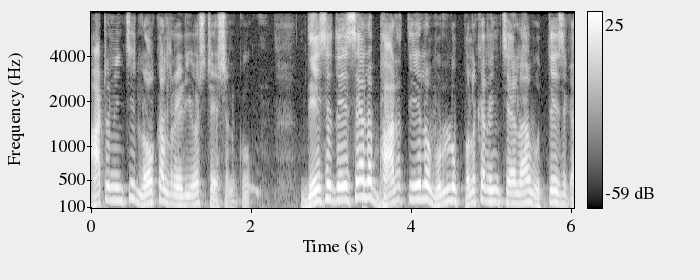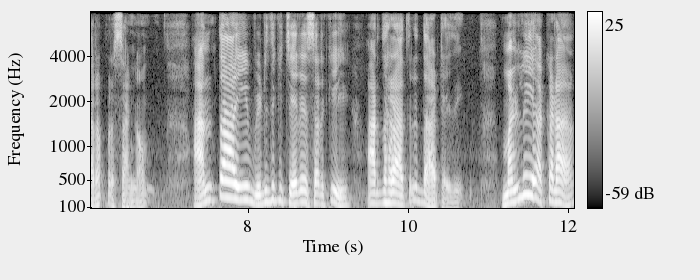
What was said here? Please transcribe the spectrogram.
అటు నుంచి లోకల్ రేడియో స్టేషన్కు. దేశ దేశాల భారతీయుల ఒళ్ళు పులకరించేలా ఉత్తేజకర ప్రసంగం. అంతా ఈ విడిదికి చేరేసరికి అర్ధరాత్రి దాటేది. మళ్ళీ అక్కడ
